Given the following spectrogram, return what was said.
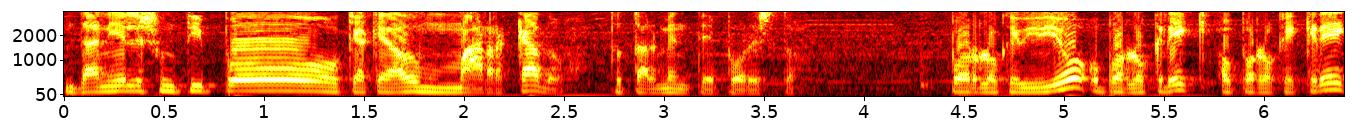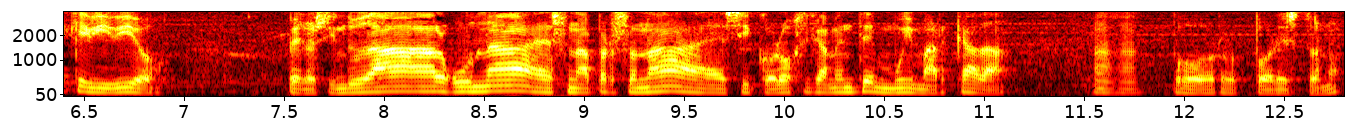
Daniel es un tipo que ha quedado marcado totalmente por esto. Por lo que vivió o por lo, cree, o por lo que cree que vivió. Pero sin duda alguna es una persona eh, psicológicamente muy marcada Ajá. por, por esto, ¿no?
